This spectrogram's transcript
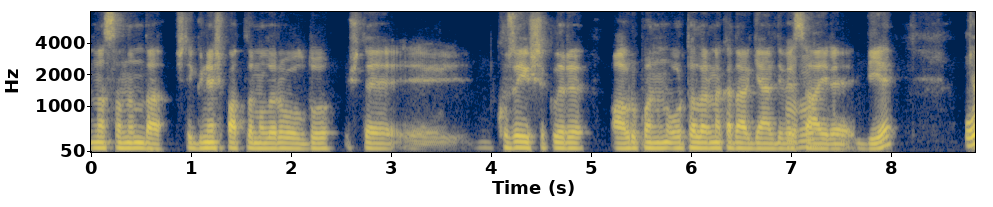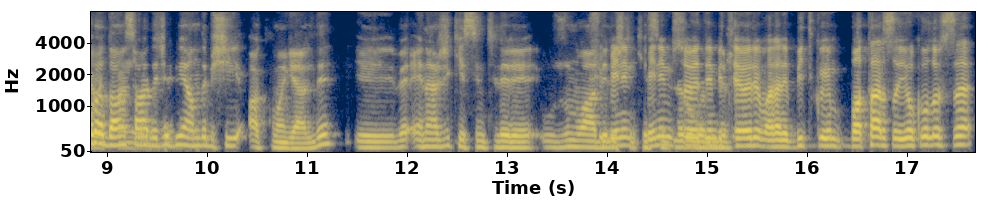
NASA'nın da işte güneş patlamaları oldu. İşte e, kuzey ışıkları Avrupa'nın ortalarına kadar geldi Hı hı. vesaire diye. Oradan de sadece bir anda bir şey aklıma geldi. E, ve enerji kesintileri uzun Şu vadeli işte benim benim kesintiler söylediğim bir olabilir. teori var. Hani Bitcoin batarsa yok olursa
